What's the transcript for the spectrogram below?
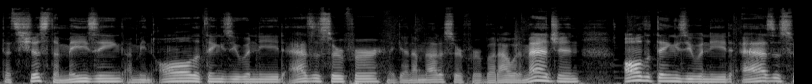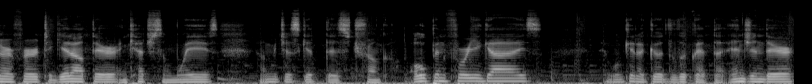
That's just amazing. I mean, all the things you would need as a surfer. Again, I'm not a surfer, but I would imagine all the things you would need as a surfer to get out there and catch some waves. Let me just get this trunk open for you guys and we'll get a good look at the engine there.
